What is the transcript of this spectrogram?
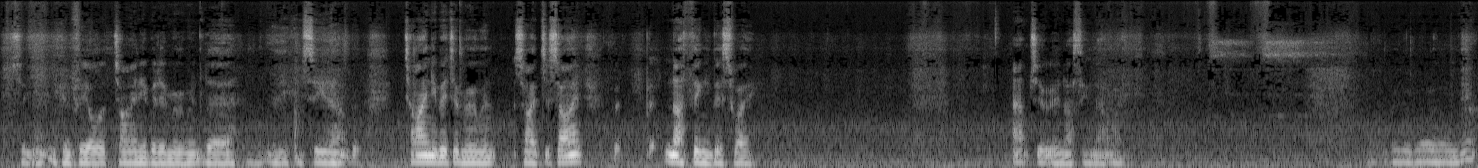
So you, you, can feel a tiny bit of movement there. You can see that, but tiny bit of movement side to side, but, but nothing this way. Absolutely nothing that way bit of oil on that,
